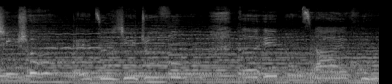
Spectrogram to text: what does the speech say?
情书，给自己祝福。可以不在乎，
